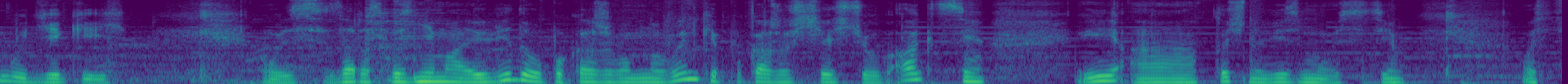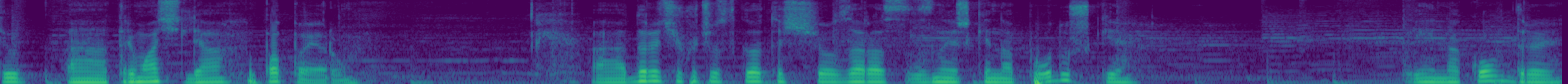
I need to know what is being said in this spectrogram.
будь-який. Ось, зараз познімаю відео, покажу вам новинки, покажу ще, що в акції, і а, точно візьму ось, ці, ось цю а, тримач для паперу. А, до речі, хочу сказати, що зараз знижки на подушки і на ковдри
